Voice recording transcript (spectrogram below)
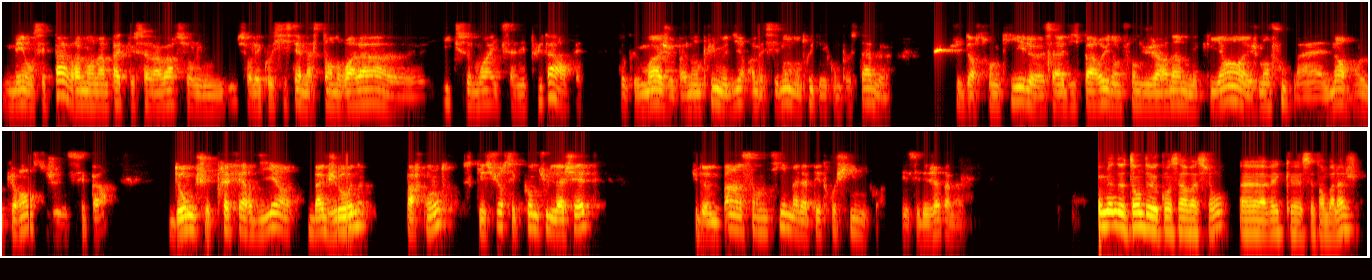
Mais on ne sait pas vraiment l'impact que ça va avoir sur l'écosystème à cet endroit-là, euh, X mois, X années plus tard, en fait. Donc moi, je ne vais pas non plus me dire, mais c'est bon, mon truc est compostable je dors tranquille, ça a disparu dans le fond du jardin de mes clients et je m'en fous. Ben non, en l'occurrence, je ne sais pas. Donc, je préfère dire bac jaune. Par contre, ce qui est sûr, c'est que quand tu l'achètes, tu donnes pas un centime à la pétrochimie. Et c'est déjà pas mal. Combien de temps de conservation euh, avec euh, cet emballage?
